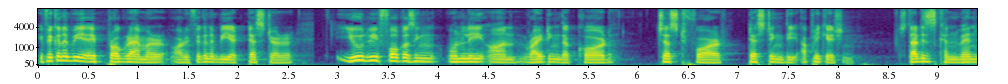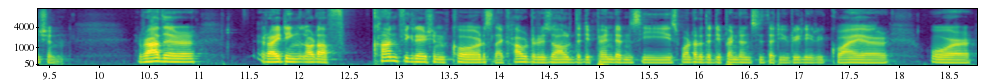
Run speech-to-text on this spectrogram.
if you're going to be a programmer or if you're going to be a tester, you'll be focusing only on writing the code just for testing the application. So that is convention. Rather, writing a lot of configuration codes like how to resolve the dependencies, what are the dependencies that you really require, or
